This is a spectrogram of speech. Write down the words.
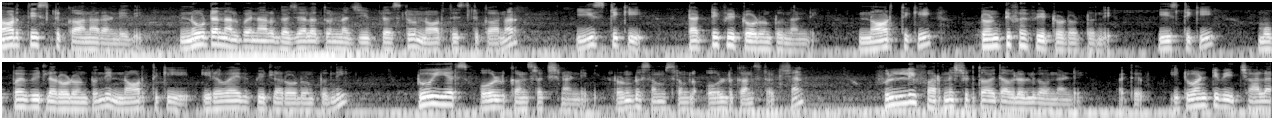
north east corner అండి ఇది. నూట నలభై నాలుగు గజాలతో ఉన్న జీ ప్లస్ టూ నార్త్ ఈస్ట్ కార్నర్ ఈస్ట్కి థర్టీ ఫీట్ రోడ్ ఉంటుందండి. నార్త్కి ట్వంటీ ఫైవ్ ఫీట్ రోడ్ ఉంటుంది. ఈస్ట్కి ముప్పై ఫీట్ల రోడ్ ఉంటుంది. నార్త్కి ఇరవై ఐదు ఫీట్ల రోడ్ ఉంటుంది. టూ ఇయర్స్ ఓల్డ్ కన్స్ట్రక్షన్ అండి ఇది. రెండు సంవత్సరంలో ఓల్డ్ కన్స్ట్రక్షన్. ఫుల్లీ ఫర్నిష్డ్తో అయితే అవైలబుల్గా ఉందండి. అయితే ఇటువంటివి చాలా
